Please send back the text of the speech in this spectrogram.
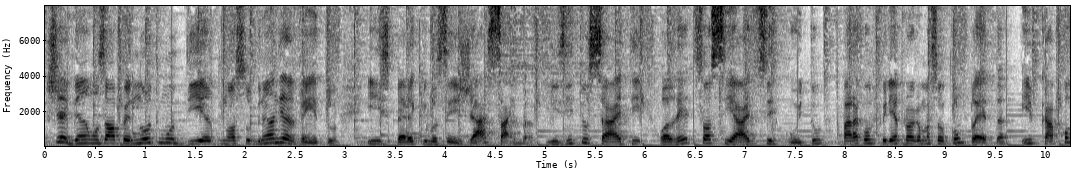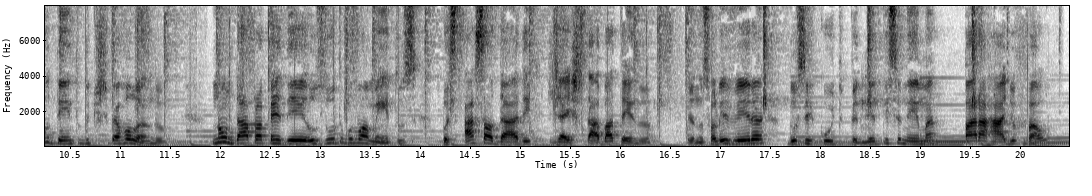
Chegamos ao penúltimo dia do nosso grande evento e espero que você já saiba. Visite o site ou as redes sociais do circuito para conferir a programação completa e ficar por dentro do que estiver rolando. Não dá para perder os últimos momentos, pois a saudade já está batendo. Janus Oliveira, do Circuito Penedo de Cinema, para a Rádio FAO.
